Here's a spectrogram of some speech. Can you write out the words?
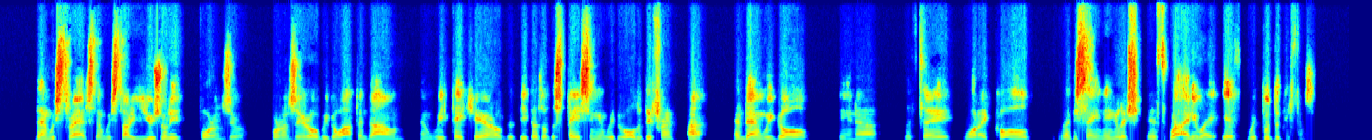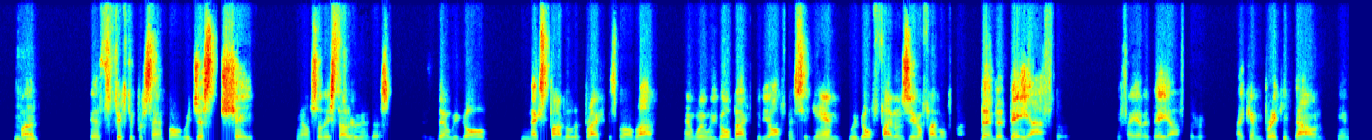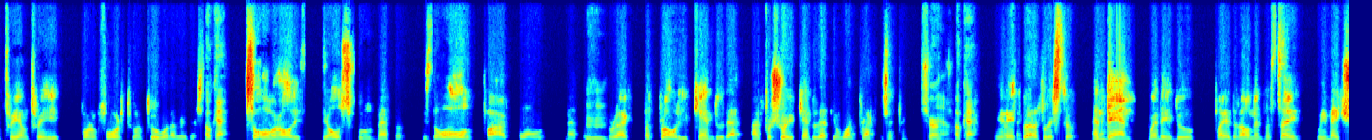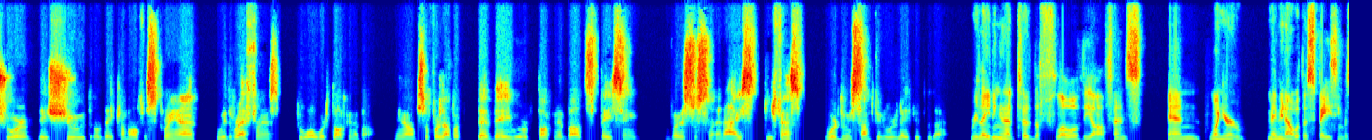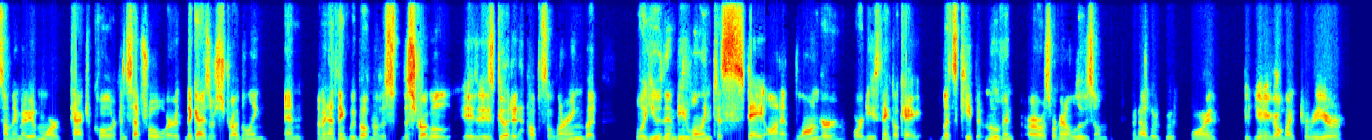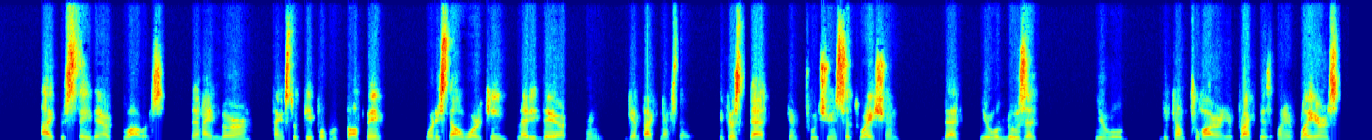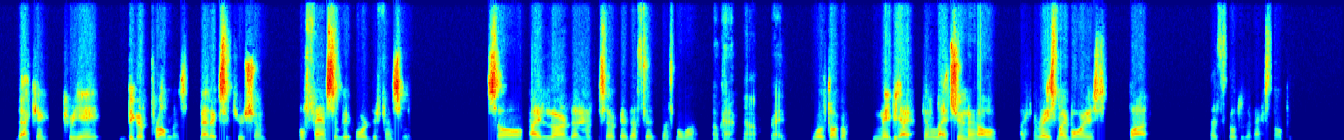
Then we stretch, then we start usually four on zero. Four on zero, we go up and down and we take care of the details of the spacing and we do all the different, huh? And then we go in, a, let's say, what I call, let me say in English, is, well, anyway, if we put the difference, mm-hmm. but it's 50% more. We just shade, you know, so they start sure. doing this. Then we go next part of the practice, blah, blah. And when we go back to the offense again, we go five on zero, five on five. Then the day after, if I have a day after, I can break it down in three on three, four and four, two and two, whatever it is. Okay. So overall, it's the old school method. It's the all part all method, mm-hmm. correct? But probably you can do that. And for sure, you can do that in one practice. I think. Sure. Yeah. Okay. You Perfect. need to at least two. And yeah. then when they do player development, let's say, we make sure they shoot or they come off a screen with reference to what we're talking about. You know, so for example, that day we were talking about spacing versus an ice defense. We're doing something related to that relating that to the flow of the offense and when you're maybe not with the spacing but something maybe more tactical or conceptual where the guys are struggling and i mean i think we both know this the struggle is, is good it helps the learning but will you then be willing to stay on it longer or do you think okay let's keep it moving or else we're going to lose them another good point beginning of my career i could stay there two hours then i learned thanks to people who taught me when it's not working let it there and get back next day because that can put you in a situation that you will lose it. You will become too hard on your practice, on your players. That can create bigger problems, bad execution, offensively or defensively. So I learned that I have to say, okay, that's it. Let's move on. Okay. No, right. We'll talk. Maybe I can let you know. I can raise my voice, but let's go to the next topic.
